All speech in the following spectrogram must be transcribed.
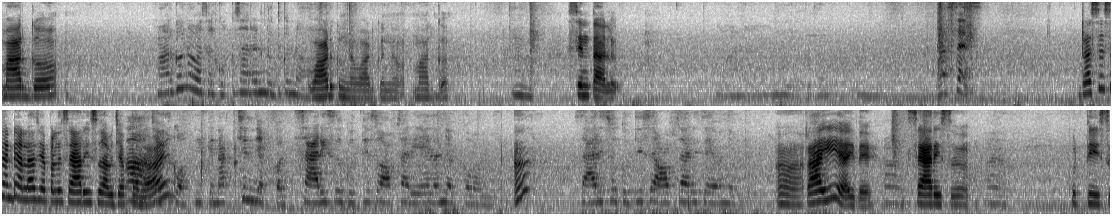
మార్గో. మార్గో నువ్వు అసలు ఒక్కసారి వాడుకున్నా వాడుకున్నా మార్గో. సింతాలు. డ్రెస్సెస్. డ్రెస్సెస్ అంటే ఎలా చెప్పాలి? శారీస్ అవి చెప్పాలా? నచ్చింది చెప్పుకో. శారీస్ కుర్తీస్ ఆఫ్ సారీ ఏదని చెప్పుకో మమ్మీ. ఆ? శారీస్ కుర్తీస్ ఆఫ్ సారీస్ ఏమని చెప్పు రాయి అయితే. Saris kurtis.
